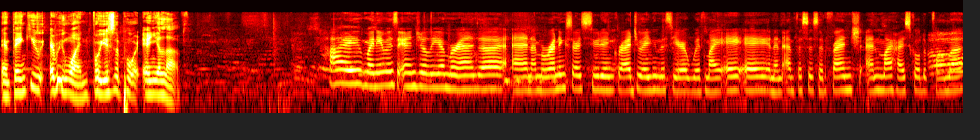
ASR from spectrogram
and thank you, everyone, for your support and your love. Hi, my name is Angelia Miranda, and I'm a Running Start student graduating this year with my AA and an emphasis in French and my high school diploma.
